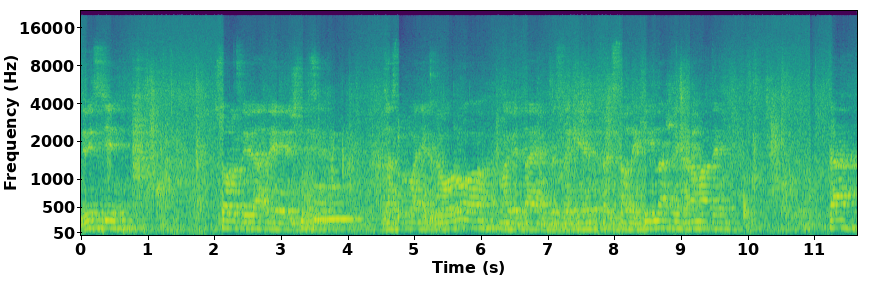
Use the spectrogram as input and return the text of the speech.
249-ї річниці заснування Кривого Рога. Ми вітаємо представників, представників нашої громади та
